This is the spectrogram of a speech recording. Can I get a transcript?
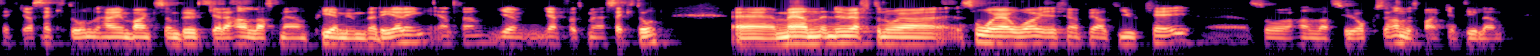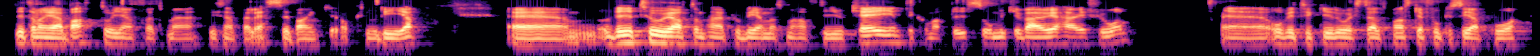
täcka sektorn. Det här är en bank som brukade handlas med en premiumvärdering egentligen jämfört med sektorn. Eh, men nu efter några svåra år i framförallt UK eh, så handlas ju också Handelsbanken till en lite av en rabatt jämfört med till exempel SE-banken och Nordea. Ehm, vi tror ju att de här problemen som man haft i UK inte kommer att bli så mycket värre härifrån. Eh, och vi tycker då istället att man ska fokusera på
